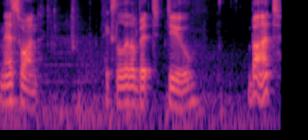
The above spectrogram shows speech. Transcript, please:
And this one takes a little bit to do, but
